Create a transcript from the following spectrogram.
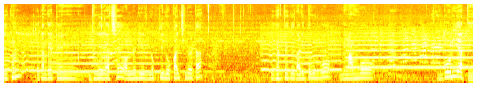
দেখুন। এখান থেকে ট্রেন ঢুকে গেছে। অলরেডি লক্ষ্মী লোকাল ছিল এটা। এখান থেকে গাড়িতে উঠবো। নামবো গড়িয়াতে।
